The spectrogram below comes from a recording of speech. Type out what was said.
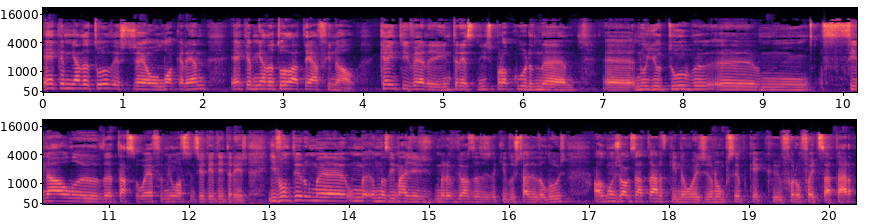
É a caminhada toda, este já é o Lokeren, é a caminhada toda até à final. Quem tiver interesse nisto, procure na, eh, no YouTube eh, final da Taça UEFA de 1983 e vão ter uma, uma, umas imagens maravilhosas daqui do Estádio da Luz. Alguns jogos à tarde, que ainda hoje eu não percebo porque é que foram feitos à tarde,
